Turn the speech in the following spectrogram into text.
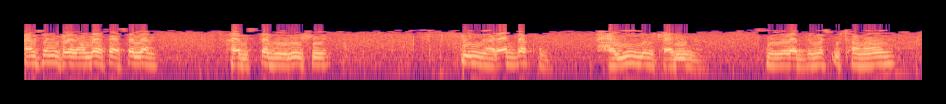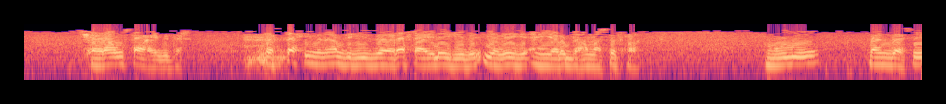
Həmsinin Peyğəmbər s.ə.v hədistə buyurur ki, İnnə Rabbəkum həyiyyün kərimun Sizin Rəbbiniz utanan, kəram sahibidir. Təstəhi min əbdihi izə rəfa iləyhi yədəyhi ən yarıbdəhəmə sıfra. Bunu bəndəsi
